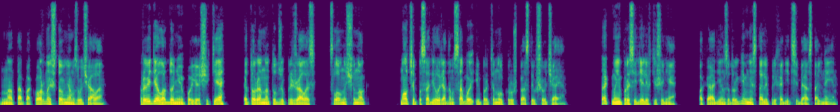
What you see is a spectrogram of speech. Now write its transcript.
но та покорность, что в нем звучала. Проведя ладонью по ее щеке, которой она тут же прижалась, словно щенок, молча посадил рядом с собой и протянул кружку остывшего чая. Так мы и просидели в тишине, пока один за другим не стали приходить в себя остальные.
